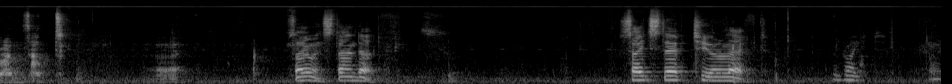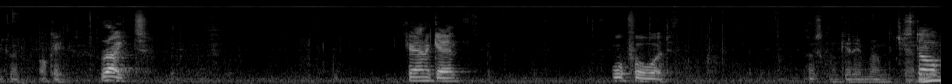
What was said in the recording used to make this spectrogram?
runs out. Uh, Simon, stand up. Side step to your left. Right. Very good. Okay. Right. Okay, and again. Walk forward. I was going to get him round the chair. Stop.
